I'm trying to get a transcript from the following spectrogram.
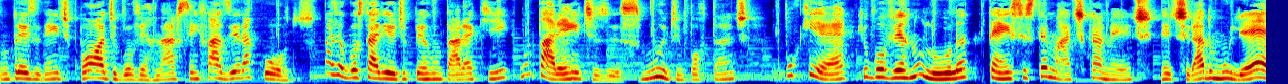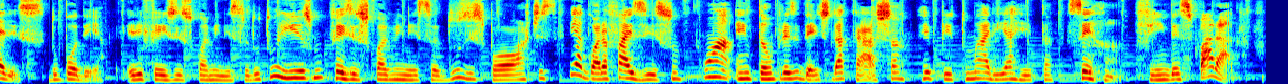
um presidente pode governar sem fazer acordos. Mas eu gostaria de perguntar aqui, um parênteses muito importante, por que é que o governo Lula tem sistematicamente retirado mulheres do poder. Ele fez isso com a ministra do Turismo, fez isso com a ministra dos Esportes e agora faz isso com a então presidente da Caixa, repito, Maria Rita Serrano. Fim desse parágrafo.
